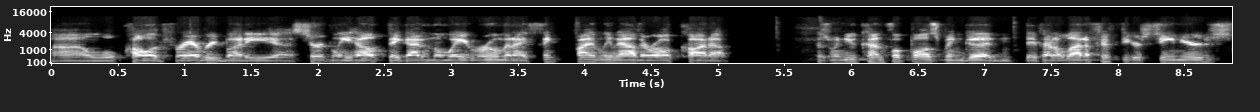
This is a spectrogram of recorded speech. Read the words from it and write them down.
uh, we'll call it for everybody, uh, certainly helped. They got in the weight room, and I think finally now they're all caught up. Because when UConn football has been good, they've had a lot of 50 year seniors.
